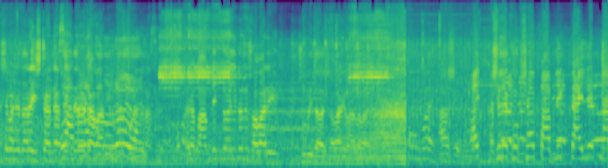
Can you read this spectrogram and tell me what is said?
আশেপাশে যারা স্ট্যান্ড আছে এদেরও একটা প্রয়োজন আছে। এটা পাবলিক টয়লেট হলে সবারই সুবিধা হয় সবারই ভালো হয়। আসলে খোকসা পাবলিক টয়লেট না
